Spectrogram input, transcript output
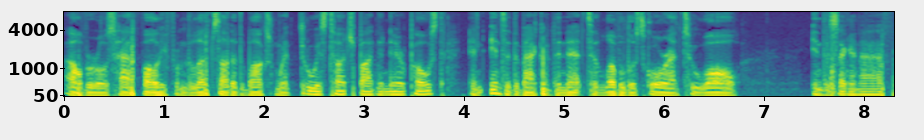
Alvaro's half volley from the left side of the box went through his touch by the near post and into the back of the net to level the score at 2 all. In the second half,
